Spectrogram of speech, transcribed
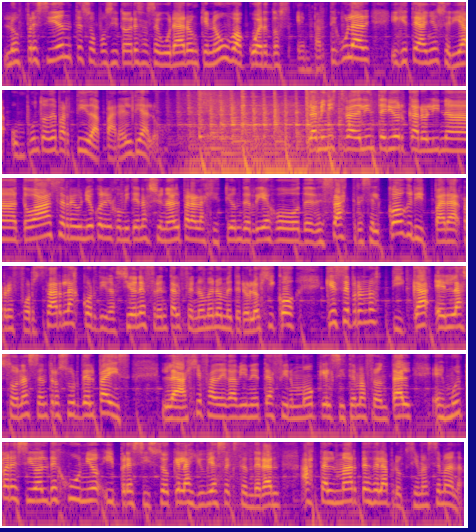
Los presidentes opositores aseguraron que no hubo acuerdos en particular y que este año sería un punto de partida para el diálogo. La ministra del Interior, Carolina Toá, se reunió con el Comité Nacional para la Gestión de Riesgo de Desastres, el COGRID, para reforzar las coordinaciones frente al fenómeno meteorológico que se pronostica en la zona centro-sur del país. La jefa de gabinete afirmó que el sistema frontal es muy parecido al de junio y precisó que las lluvias se extenderán hasta el martes de la próxima semana.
